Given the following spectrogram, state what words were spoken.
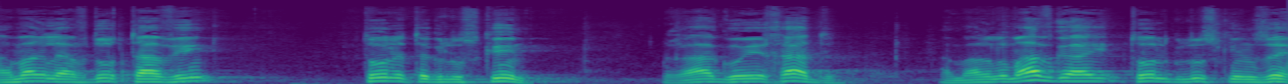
אמר לעבדו תבי, טול את הגלוסקין. ראה גוי אחד, אמר לו מאב-גיא, טול גלוסקין זה.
